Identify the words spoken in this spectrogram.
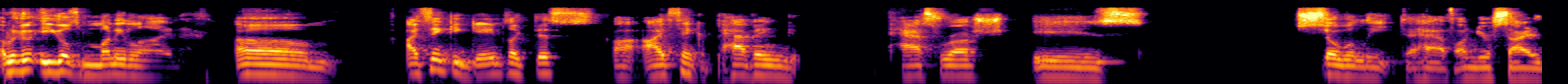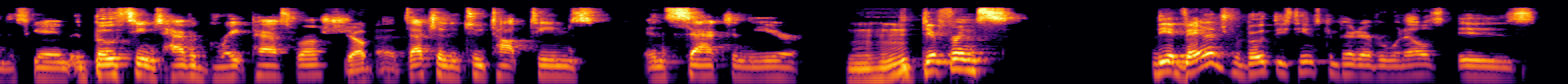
I'm gonna go Eagles money line. Um, I think in games like this, uh, I think having pass rush is so elite to have on your side in this game. Both teams have a great pass rush. Yep, uh, it's actually the two top teams in sacks in the year. Mm-hmm. The difference, the advantage for both these teams compared to everyone else is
